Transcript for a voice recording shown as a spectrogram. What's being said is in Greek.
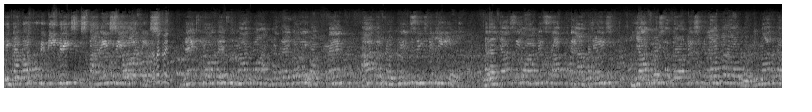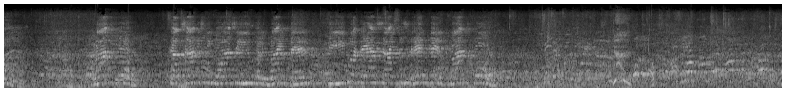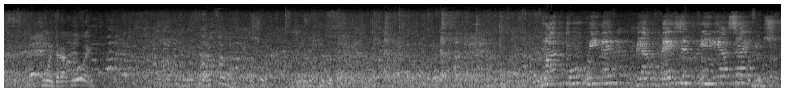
Mat 2, Οικονόμου Δημήτρης, Σπαρής Ιωάννης. Next contest, Mat 1, category of men under 14, 60 kilos. Ραγιάς Ιωάννης, Σαπ Νεάπολης, Γιάννος Αδώνης, Φλόγα Όγκου, Mat 1. Mat 4, Κατσάνης Νικόλας Ηλίουπολη, White Belt, Φιλίππο Αντέας Σάιστος, мой дорогой. Must two women, Black Nation, Ilya Cyprus.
